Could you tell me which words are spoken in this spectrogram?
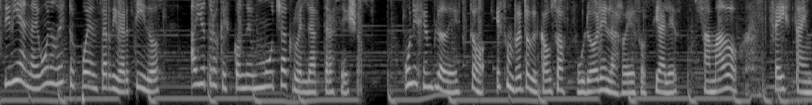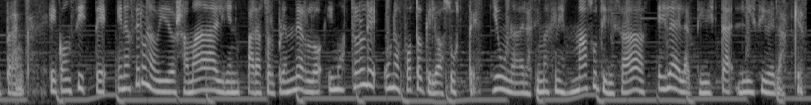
Si bien algunos de estos pueden ser divertidos, hay otros que esconden mucha crueldad tras ellos. Un ejemplo de esto es un reto que causa furor en las redes sociales llamado FaceTime Prank, que consiste en hacer una videollamada a alguien para sorprenderlo y mostrarle una foto que lo asuste. Y una de las imágenes más utilizadas es la del activista Lizzie Velázquez,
